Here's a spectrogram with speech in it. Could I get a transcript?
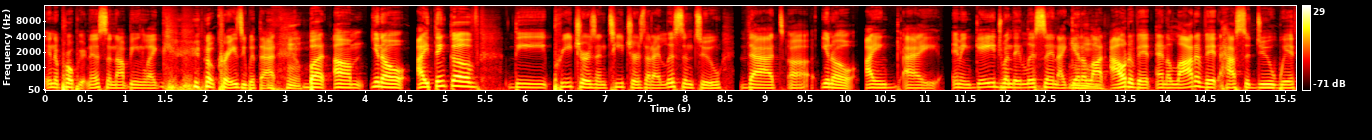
inappropriateness and not being like you know crazy with that but um you know i think of the preachers and teachers that I listen to that uh, you know I I am engaged when they listen. I get mm-hmm. a lot out of it, and a lot of it has to do with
